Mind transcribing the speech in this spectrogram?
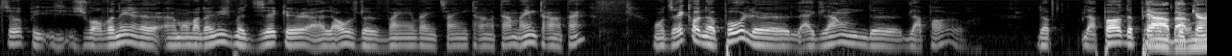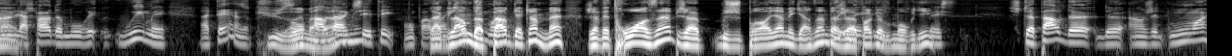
pis ça, puis je vais revenir, euh, à un moment donné, je me disais qu'à l'âge de 20, 25, 30 ans, même 30 ans, on dirait qu'on n'a pas le- la glande de, de la peur. De, la peur de perdre quelqu'un, la peur de mourir. Oui, mais attends, Excusez, on parle d'anxiété. on parle La glande de d'anxiété, perdre quelqu'un, j'avais trois ans, puis je broyais à mes gardiennes parce que Oui, j'avais peur que vous mouriez. mais je te parle de, de en moi,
